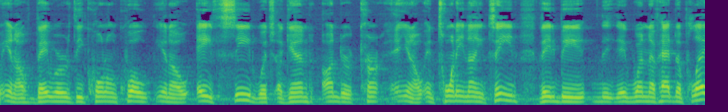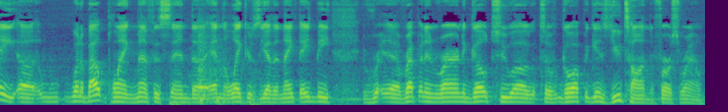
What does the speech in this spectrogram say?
you know they were the quote unquote you know eighth seed which again under current you know in 2019 they'd be they wouldn't have had to play uh went about playing Memphis and uh, and the Lakers the other night. They'd be uh, repping and raring to go to uh to go up against Utah in the first round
